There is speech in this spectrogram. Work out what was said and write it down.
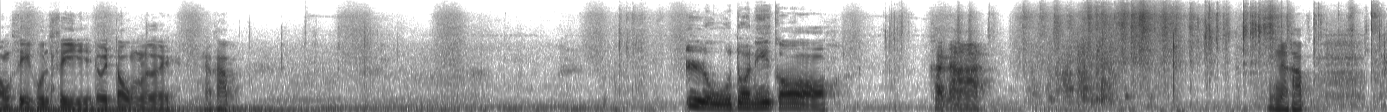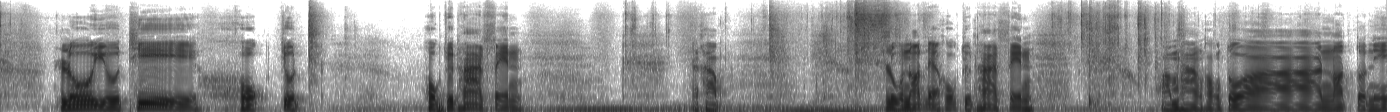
ของ4คูณ4โดยตรงเลยนะครับรูตัวนี้ก็ขนาดนี่นะครับรูอยู่ที่ 6 จุด 6.5 เซนนะครับรูน็อตเนี่ย 6.5 เซน ความห่างของตัวน็อตตัวนี้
